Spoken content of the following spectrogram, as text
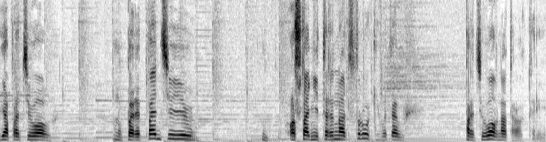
я працював ну, перед пенсією. Останні 13 років оце працював на тракторі,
